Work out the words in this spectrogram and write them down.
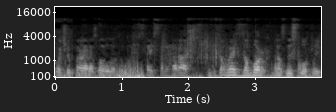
Очі розвалило тут з гараж, весь забор рознесло той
